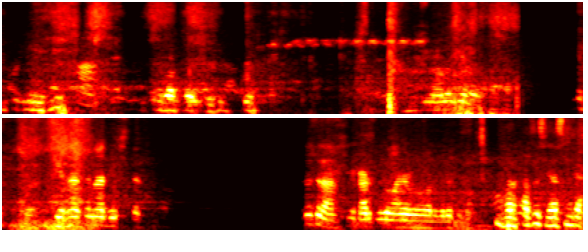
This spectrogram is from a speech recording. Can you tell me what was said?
दुसरा काढतो माझ्या मोबाईल बर्फाचं सिंहासन द्या.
